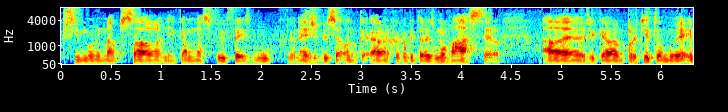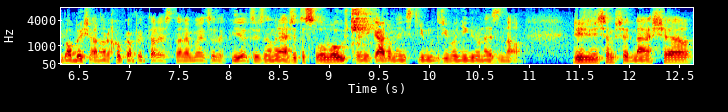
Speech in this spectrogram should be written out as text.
přímo napsal někam na svůj Facebook, ne, že by se on k anarchokapitalismu hlásil, ale říkal, proti tomu je i Babiš anarchokapitalista nebo něco takového, což znamená, že to slovo už proniká do mainstreamu, dříve nikdo neznal. Když, když jsem přednášel,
